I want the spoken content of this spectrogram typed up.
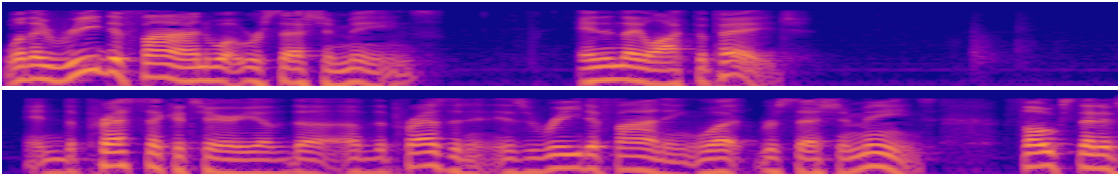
Well, they redefined what recession means, and then they locked the page. And the press secretary of the of the president is redefining what recession means. folks that have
